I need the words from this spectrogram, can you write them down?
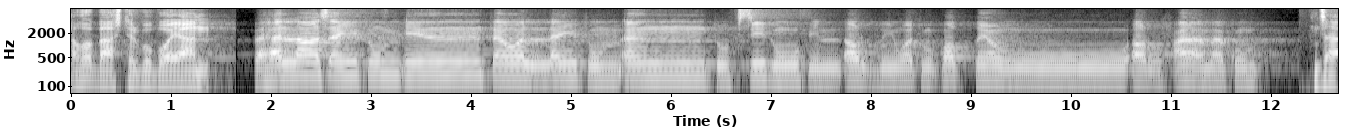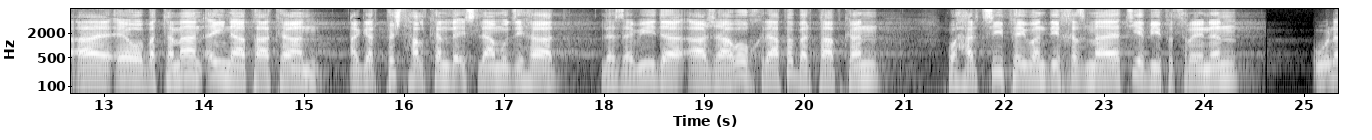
ئەوە باشتر بوو بۆیان. فهل عسيتم إن توليتم أن تفسدوا في الأرض وتقطعوا أرحامكم؟ جا ئایا ئێوە بەتەمان ئەی ناپاکان. ئەگەر پشت هەڵکەن لە ئیسلام و جیهاد لە زەویدا ئاژاوە و خراپە بەرپا بکەن و هەرچی پەیوەندی خزمایەتیە بیپچڕێنن أولئك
